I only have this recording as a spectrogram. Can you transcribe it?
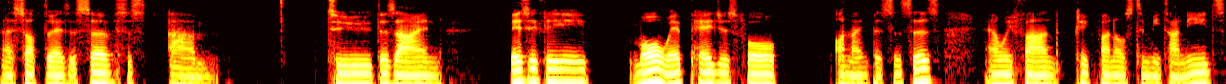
uh, software as a service um, to design basically more web pages for online businesses, and we found ClickFunnels to meet our needs.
